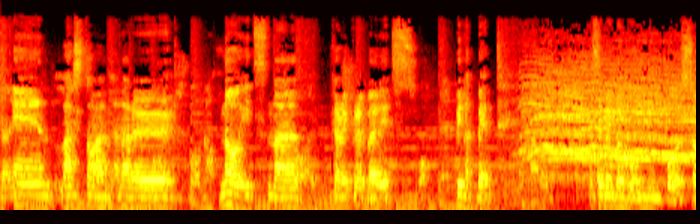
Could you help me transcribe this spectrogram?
And last one, another, no, it's not kare-kare, but it's pinakbet. Kasi may bagoong din po, so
